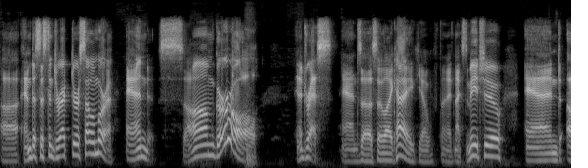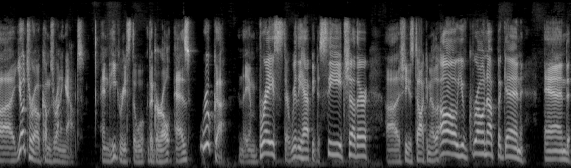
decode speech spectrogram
uh, and Assistant Director Sawamura, and some girl in a dress. And uh, so, like, hey, you know, nice to meet you. And uh, Yotaro comes running out and he greets the the girl as Ruka, and they embrace. They're really happy to see each other. Uh, she's talking about, "Oh, you've grown up again," and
